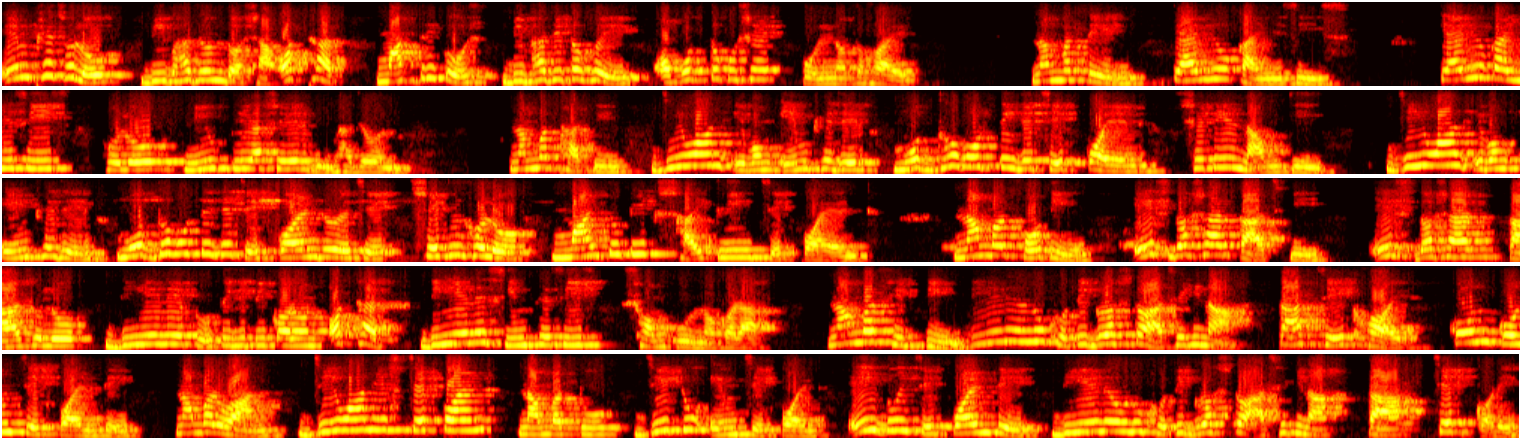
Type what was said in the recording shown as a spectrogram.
এমফেজ হলো বিভাজন দশা, অর্থাৎ মাতৃকোষ বিভাজিত হয়ে অপত্য কোষে পরিণত হয়। Number ten karyokinesis. ক্যারিওকাইনেসিস হলো নিউক্লিয়াসের বিভাজন। নাম্বার থার্টিন জি ওয়ান এবং এম ফেজের মধ্যবর্তী যে চেক পয়েন্ট সেটির নাম কি? জি ওয়ান এবং এম ফেজের মধ্যবর্তী যে চেক পয়েন্ট রয়েছে, সেটি হলো mitotic cycling checkpoint number fourteen S দশার কাজ কি? এস দশার কাজ হলো ডিএনএ প্রতিলিপিকরণ, অর্থাৎ ডিএনএ সিনথেসিস সম্পূর্ণ করা। নাম্বার ফিফটিন ডিএনএ অণু ক্ষতিগ্রস্ত আছে কিনা, তা চেক হয় কোন কোন চেক পয়েন্টে G one S checkpoint number two G two M checkpoint এই দুই চেক পয়েন্টে ডিএনএ অণু ক্ষতিগ্রস্ত আছে কিনা তা চেক করে।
